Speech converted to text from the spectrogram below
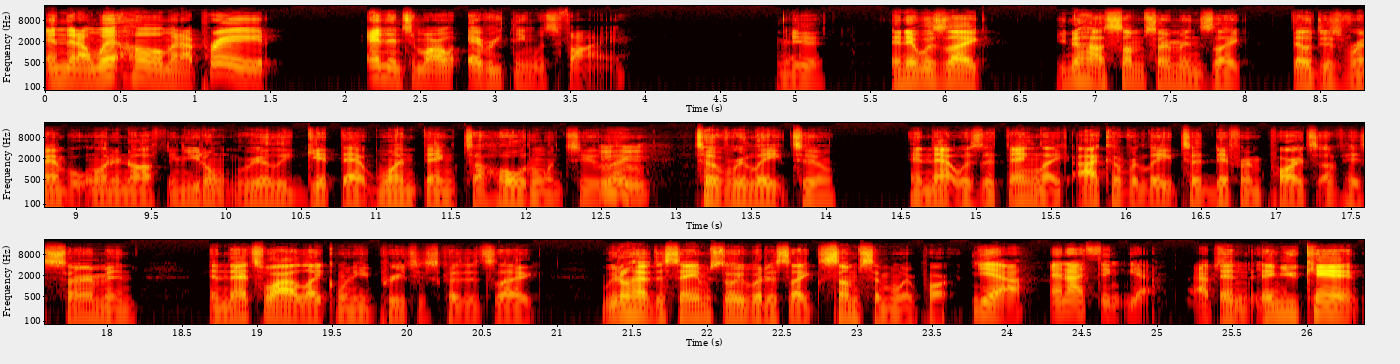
and then I went home and I prayed and then tomorrow everything was fine. Yeah. And it was like, you know how some sermons like they'll just ramble on and off and you don't really get that one thing to hold on to, like Mhm. to relate to. And that was the thing. Like I could relate to different parts of his sermon. And that's why I like when he preaches because it's like we don't have the same story, but it's like some similar part. Yeah, and I think yeah, And absolutely. and you can't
